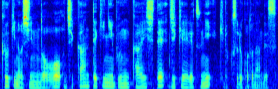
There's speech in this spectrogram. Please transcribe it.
空気の振動を時間的に分解して時系列に記録することなんです。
